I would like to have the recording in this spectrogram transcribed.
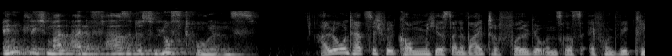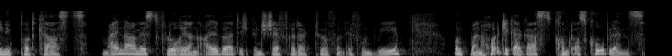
endlich mal eine Phase des Luftholens. Hallo und herzlich willkommen. Hier ist eine weitere Folge unseres F&W Klinik Podcasts. Mein Name ist Florian Albert, ich bin Chefredakteur von F&W und mein heutiger Gast kommt aus Koblenz.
